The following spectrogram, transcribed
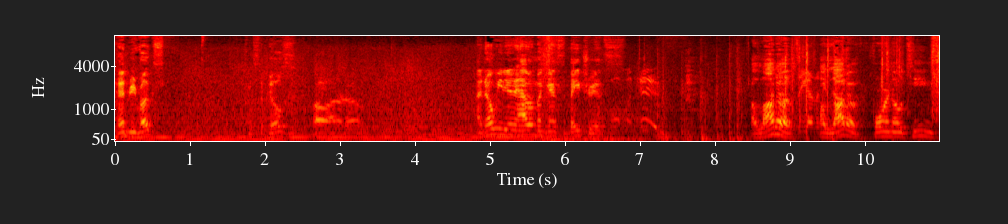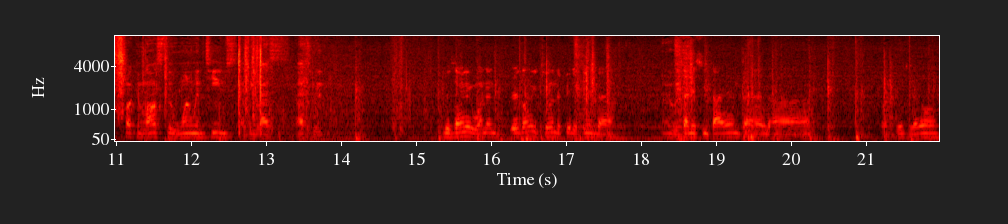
Henry Ruggs against the Bills. Oh, I don't know. I know we didn't have him against the Patriots. A lot of a lot of 4-0 teams fucking lost to one-win teams. I think last last week. There's only one. In, there's only two undefeated teams now. It was- Tennessee Titans and uh, what was the other one?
